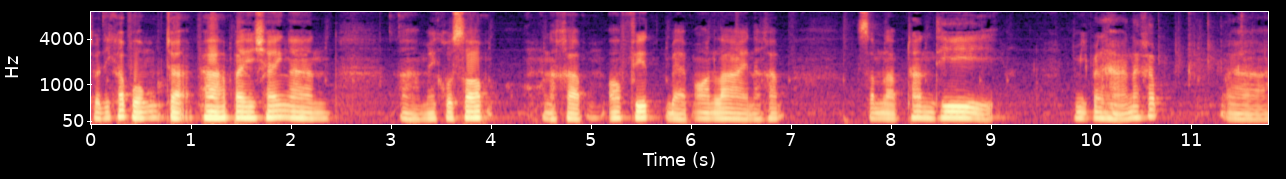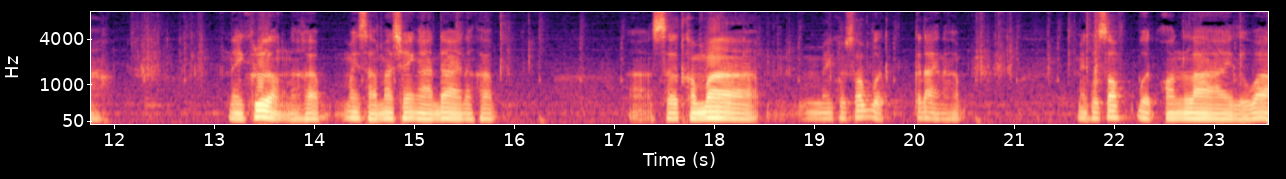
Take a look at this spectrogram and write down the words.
สวัสดีครับผมจะพาไปใช้งาน Microsoft นะครับ Office แบบออนไลน์นะครับสำหรับท่านที่มีปัญหานะครับในเครื่องนะครับ ไม่สามารถใช้งานได้นะครับเซิร์ชคำว่า Microsoft Word ก็ได้นะครับ Microsoft Word ออนไลน์หรือว่า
